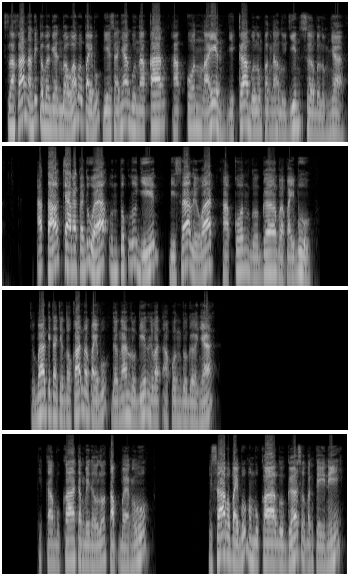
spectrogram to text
Silahkan nanti ke bagian bawah Bapak Ibu, biasanya gunakan akun lain jika belum pernah login sebelumnya. Atau cara kedua untuk login bisa lewat akun Google Bapak Ibu. Coba kita contohkan Bapak Ibu dengan login lewat akun Google-nya. Kita buka terlebih dahulu tab baru. Bisa Bapak Ibu membuka Google seperti ini.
